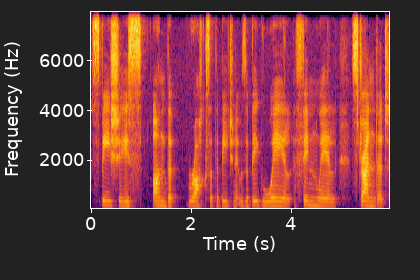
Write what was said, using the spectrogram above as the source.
species on the rocks at the beach, and it was a big whale, a fin whale, stranded.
